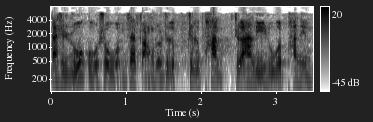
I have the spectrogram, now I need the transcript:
但是如果说我们再反过来说，这个这个判这个案例如果判定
